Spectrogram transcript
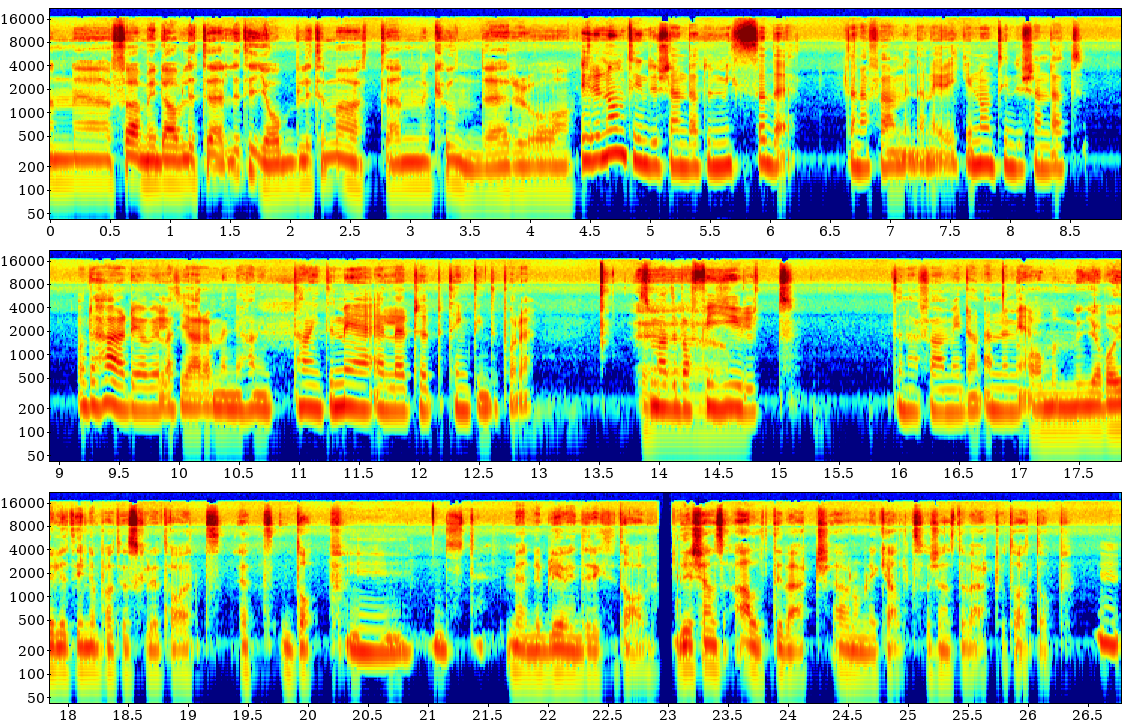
en eh, förmiddag av lite, lite jobb, lite möten med kunder och Är det någonting du kände att du missade den här förmiddagen, Erik? Är det någonting du kände att och det här hade jag velat göra men jag hann inte, hann inte med eller typ tänkte inte på det? Som hade bara Eh, förgyllt den här förmiddagen ännu mer. Ja, men jag var ju lite inne på att jag skulle ta ett, ett dopp. Mm, det. Men det blev inte riktigt av. Det känns alltid värt, även om det är kallt, så känns det värt att ta ett dopp. Mm.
